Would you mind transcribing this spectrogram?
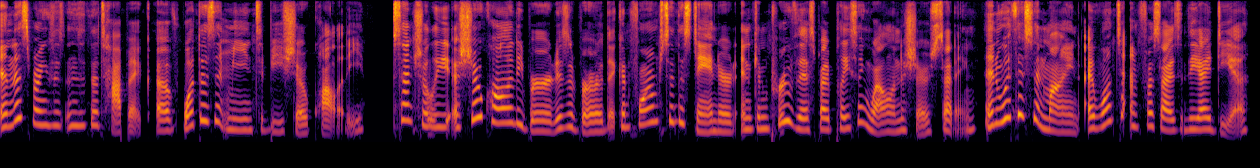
And this brings us into the topic of what does it mean to be show quality? Essentially, a show quality bird is a bird that conforms to the standard and can prove this by placing well in a show setting. And with this in mind, I want to emphasize the idea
